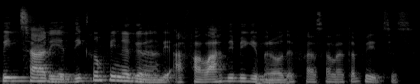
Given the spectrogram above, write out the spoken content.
pizzaria de Campina Grande a falar de Big Brother foi a Seleta Pizzas.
